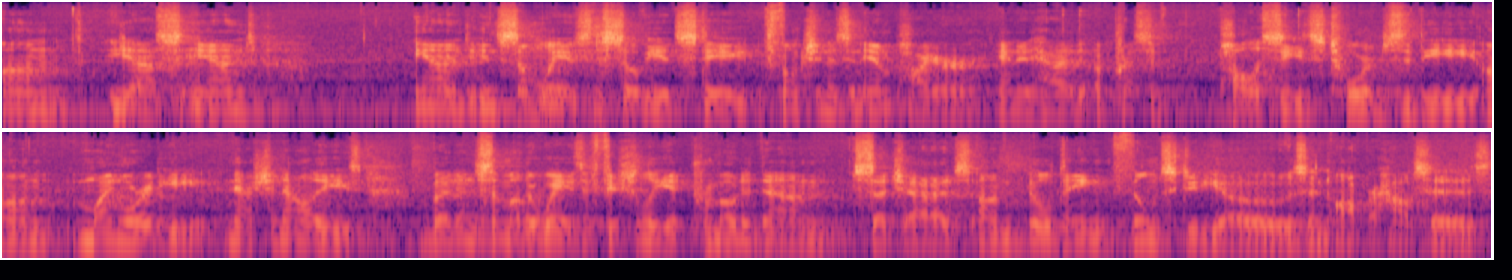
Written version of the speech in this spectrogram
Um, yes, and and in some ways, the Soviet state functioned as an empire, and it had oppressive policies towards the um, minority nationalities. But in some other ways, officially, it promoted them, such as um, building film studios and opera houses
